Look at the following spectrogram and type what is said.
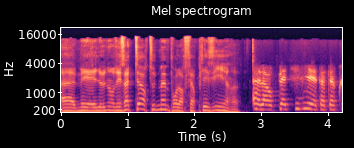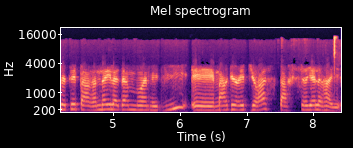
Euh, mais le nom des acteurs tout de même pour leur faire plaisir. Alors, Platini est interprété par Nail Adam Mohamedi et Marguerite Duras par Cyrielle Raillet.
